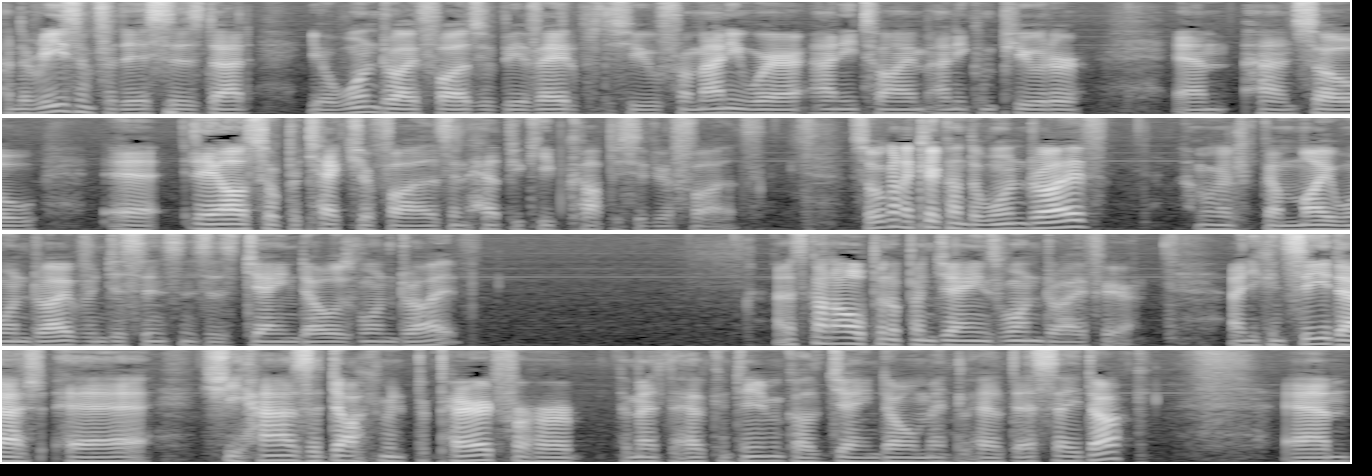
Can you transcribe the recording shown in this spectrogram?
And the reason for this is that your OneDrive files will be available to you from anywhere, anytime, any computer, um, and so uh, they also protect your files and help you keep copies of your files. So we're going to click on the OneDrive, and we're going to click on My OneDrive, in this instance is Jane Doe's OneDrive and it's going to open up on Jane's OneDrive here and you can see that uh, she has a document prepared for her the mental health continuum called Jane Doe Mental Health Essay Doc. Um,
